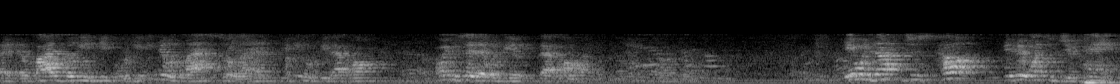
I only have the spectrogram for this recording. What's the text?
uh, uh, five billion people, would you think they would last to Atlanta? Do you think it would be that long? I wouldn't say that would be that long. It would not just, how if it went to Japan?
